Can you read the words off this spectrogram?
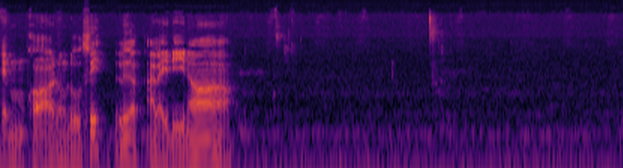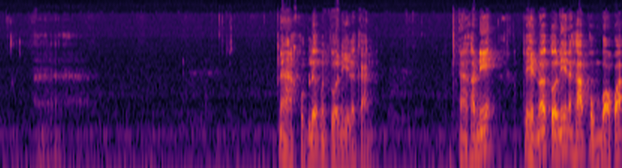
เดี๋ยวผมขอลองดูซิ เลือกอะไรดีเนาะนะผมเลือกเป็นตัวนี้แล้วกันนะคราวนี้จะเห็นว่าตัวนี้นะครับ ผมบอกว่า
